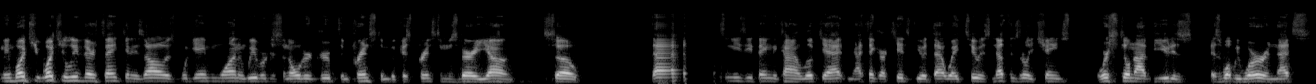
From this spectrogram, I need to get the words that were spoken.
I mean, what you what you leave there thinking is, oh, was game one, and we were just an older group than Princeton because Princeton was very young. So that that's an easy thing to kind of look at. And I think our kids view it that way too, is nothing's really changed. We're still not viewed as, as what we were. And that's,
